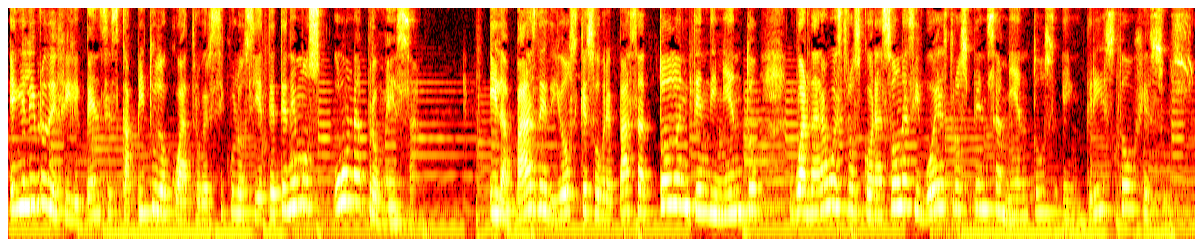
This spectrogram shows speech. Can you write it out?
En el libro de Filipenses capítulo 4 versículo 7 tenemos una promesa. Y la paz de Dios que sobrepasa todo entendimiento guardará vuestros corazones y vuestros pensamientos en Cristo Jesús.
